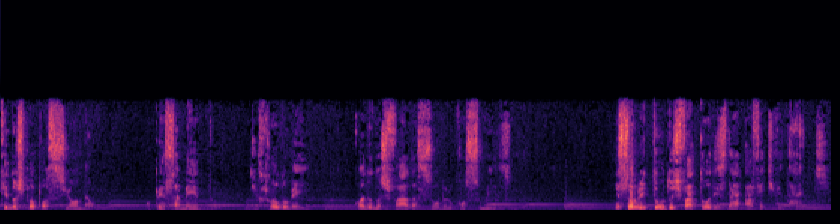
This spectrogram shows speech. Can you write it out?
que nos proporcionam o pensamento de Rollo May quando nos fala sobre o consumismo. E, sobretudo, os fatores da afetividade.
